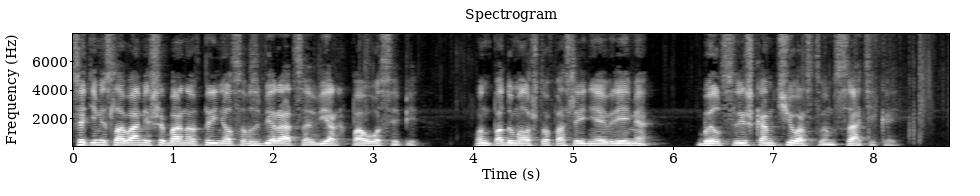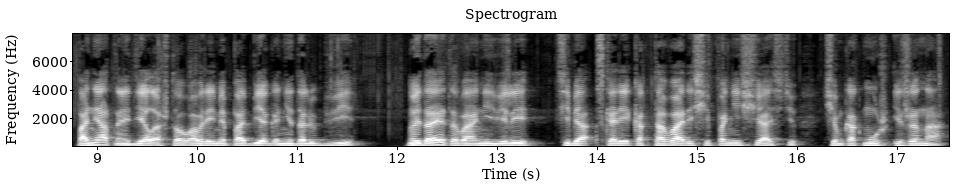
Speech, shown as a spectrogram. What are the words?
С этими словами Шибанов принялся взбираться вверх по осыпи. Он подумал, что в последнее время был слишком черствым с Атикой. Понятное дело, что во время побега не до любви, но и до этого они вели себя скорее как товарищи по несчастью, чем как муж и жена.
